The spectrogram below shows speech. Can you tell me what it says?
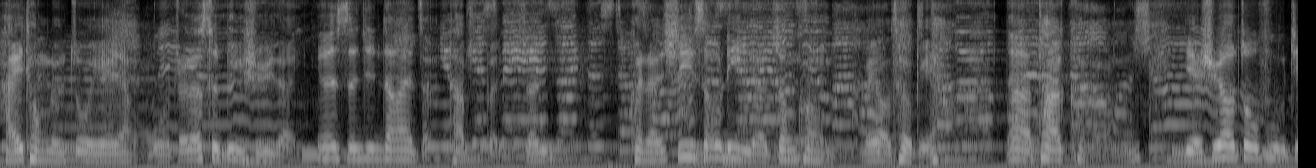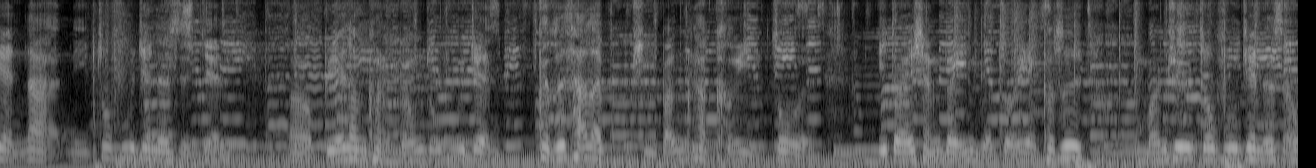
孩童的作业量，我觉得是必须的。因为身心障碍者他本身可能吸收力的状况没有特别好，那他可能也需要做复健。那你做复健的时间，呃，别人可能不用做复健，可是他在补习班他可以做。一堆相对应的作业，可是我们去做复健的时候，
